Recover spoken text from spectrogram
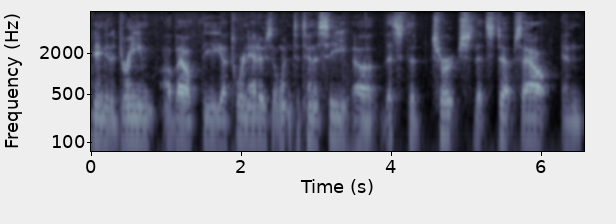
gave me the dream about the uh, tornadoes that went into Tennessee. Uh, that's the church that steps out and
